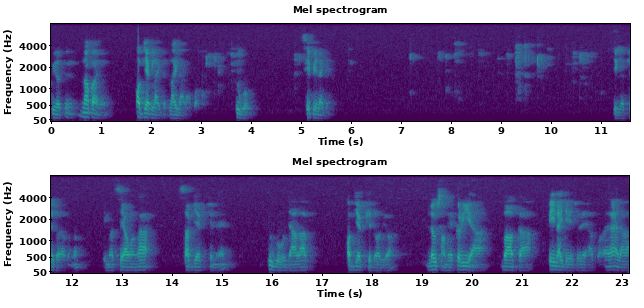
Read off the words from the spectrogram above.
ပြီးတော့သူနောက်ကနေ object လိုက်လိုက်လာတာပေါ့သူ့ကိုစစ်ပေးလိုက်တယ် ဒီလိုဖြစ်သွားတာပေါ့နော်ဒီမှာဆရာဝန်က subject ဖြစ်နေသူ့ကိုဒါက object ဖြစ်သွားပြီးတော့လှုပ်ဆောင်တဲ့ career verb ကပေးလိုက်တယ်ဆိုတဲ့ဟာပေါ့အဲအဲ့ဒါက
